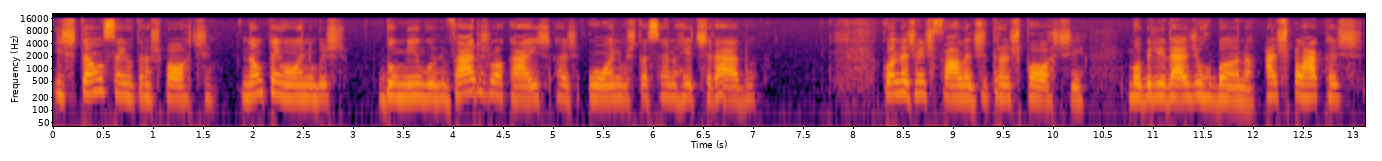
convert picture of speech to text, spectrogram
estão sem o transporte, não tem ônibus. Domingo, em vários locais, o ônibus está sendo retirado. Quando a gente fala de transporte, mobilidade urbana, as placas,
